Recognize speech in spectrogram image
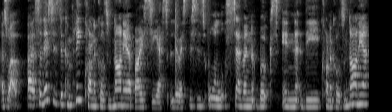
as well. Uh, so this is the Complete Chronicles of Narnia by C.S. Lewis. This is all seven books in the Chronicles of Narnia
